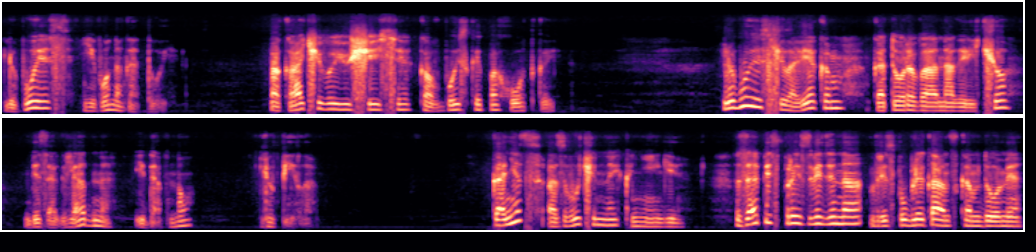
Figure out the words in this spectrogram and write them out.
любуясь его наготой, покачивающейся ковбойской походкой, любуясь человеком, которого она горячо, безоглядно и давно любила. Конец озвученной книги. Запись произведена в Республиканском доме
